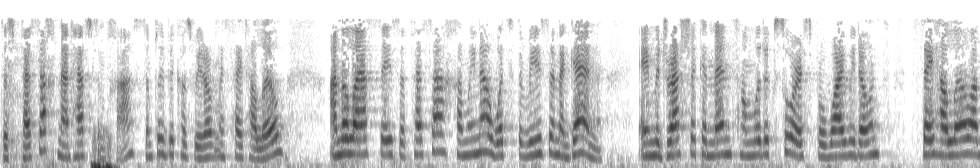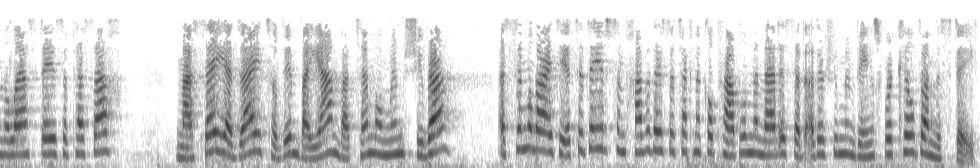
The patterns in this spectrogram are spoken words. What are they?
Does Pesach not have Simcha simply because we don't recite Hallel? On the last days of Pesach, know what's the reason? Again, a midrashic and then Talmudic source for why we don't say Hallel on the last days of Pesach. A similar idea. It's a day of Simcha, there's a technical problem, and that is that other human beings were killed on this day.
